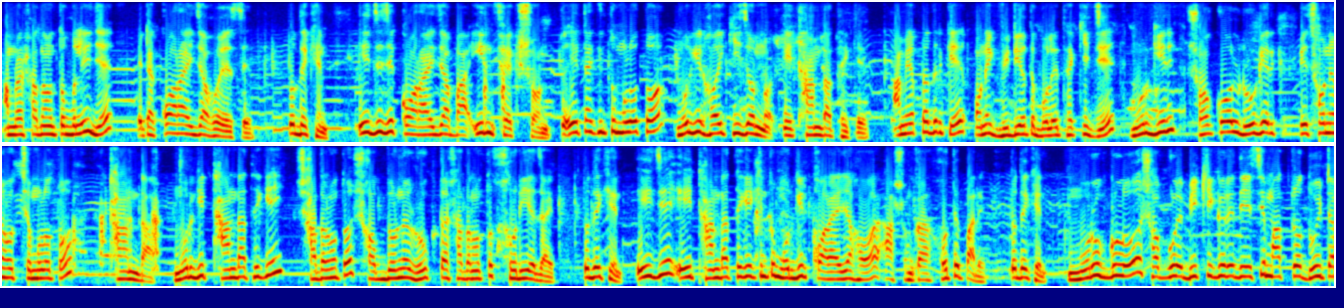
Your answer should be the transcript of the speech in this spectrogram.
আমরা সাধারণত বলি যে এটা করাইজা হয়েছে। তো দেখেন এই যে যে করাইজা বা ইনফেকশন তো এটা কিন্তু মূলত মুরগির হয় কি জন্য? এই ঠান্ডা থেকে। আমি আপনাদেরকে অনেক ভিডিওতে বলে থাকি যে মুরগির সকল রোগের পেছনে হচ্ছে মূলত ঠান্ডা। মুরগির ঠান্ডা থেকেই সাধারণত সব ধরনের রোগটা সাধারণত ছড়িয়ে যায়। তো দেখেন, এই যে এই ঠান্ডা থেকে কিন্তু মুরগির করাইজা হওয়ার আশঙ্কা হতে পারে। তো দেখেন, মুরগগুলো সবগুলো বিক্রি করে দিয়েছি, মাত্র দুইটা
